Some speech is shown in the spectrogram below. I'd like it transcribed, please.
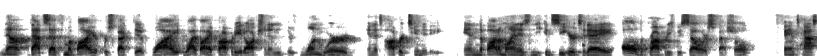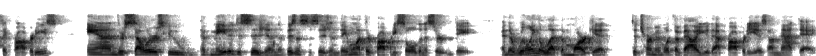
Now, that said, from a buyer perspective, why why buy a property at auction? And there's one word, and it's opportunity. And the bottom line is, and you can see here today, all the properties we sell are special, fantastic properties. And there's sellers who have made a decision, a business decision, they want their property sold in a certain date. And they're willing to let the market determine what the value of that property is on that day.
